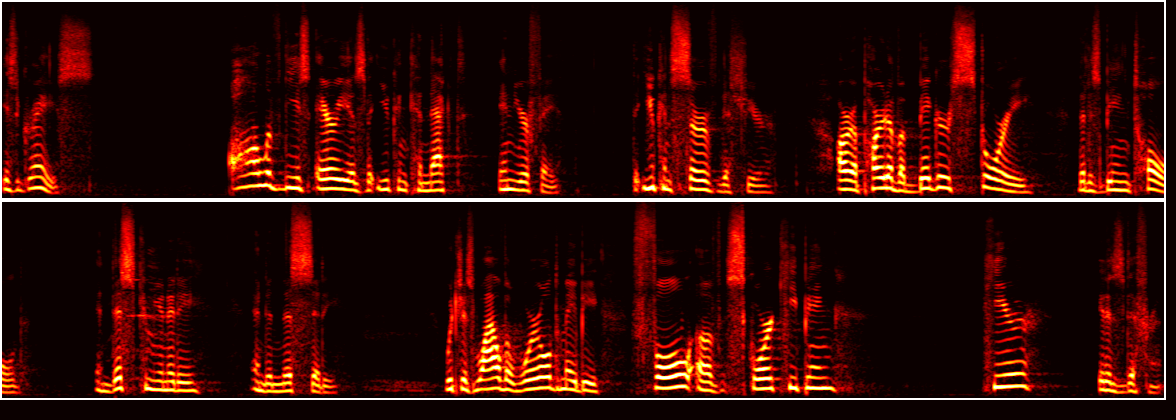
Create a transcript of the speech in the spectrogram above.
is grace. All of these areas that you can connect in your faith, that you can serve this year, are a part of a bigger story that is being told in this community and in this city, which is while the world may be full of scorekeeping, here it is different.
